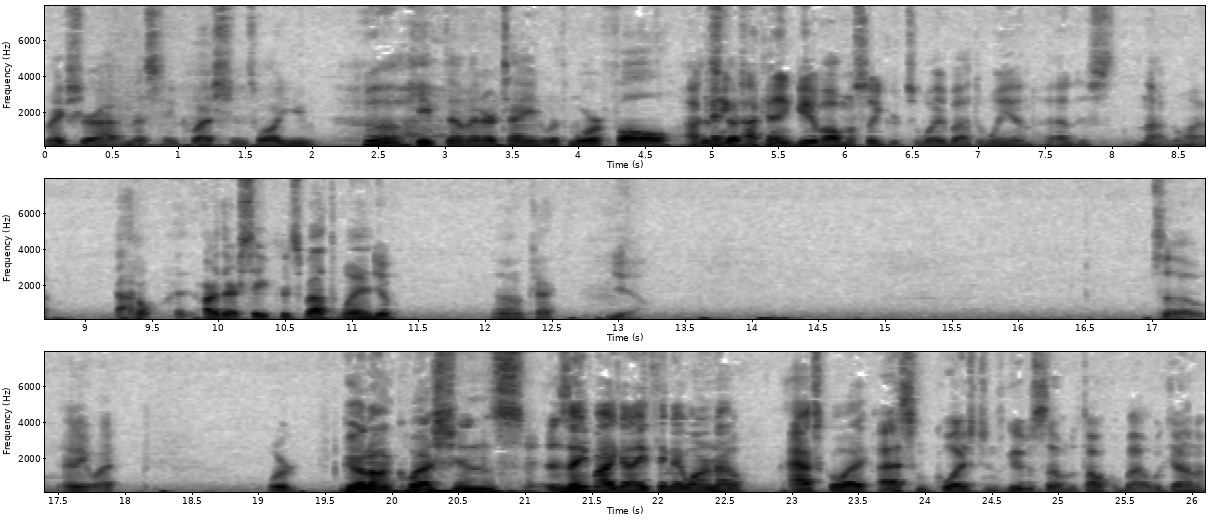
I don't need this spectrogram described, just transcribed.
Make sure I haven't missed any questions while you keep them entertained with more fall I can't. discussion. I can't give all my secrets away about the wind. That is just not gonna happen. I don't. Are there secrets about the wind? Yep. Okay. Yeah. So Anyway, we're good on questions. Does anybody got anything they want to know? Ask away. ask some questions. Give us something to talk about. We kind of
